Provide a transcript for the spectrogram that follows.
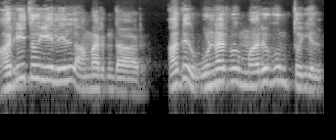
அரிதுயிலில் அமர்ந்தார். அது உணர்வு மறுவும் துயில்.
